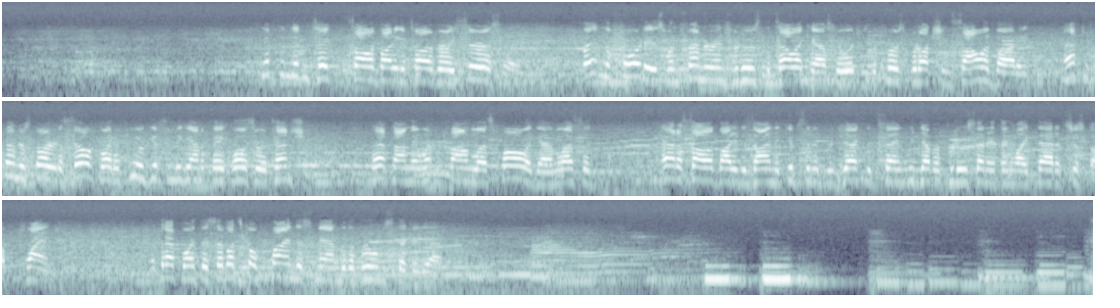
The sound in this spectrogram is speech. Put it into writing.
Gibson didn't take solid body guitar very seriously. Late in the 40s, when Fender introduced the Telecaster, which was the first production solid body, after Fender started to sell quite a few, Gibson began to pay closer attention. At that time, they went and found Les Paul again. Les had had a solid body design that Gibson had rejected, saying, we'd never produce anything like that, it's just a plank. At that point, they said, let's go find this man with a broomstick again.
